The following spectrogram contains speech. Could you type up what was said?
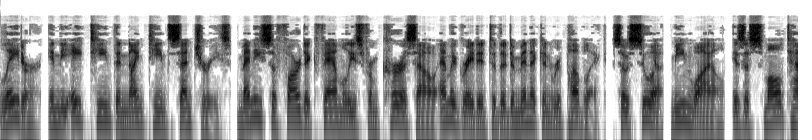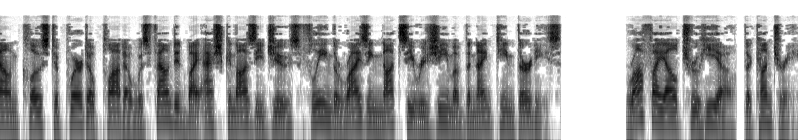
Later, in the 18th and 19th centuries, many Sephardic families from Curaçao emigrated to the Dominican Republic. Sosua, meanwhile, is a small town close to Puerto Plata was founded by Ashkenazi Jews fleeing the rising Nazi regime of the 1930s. Rafael Trujillo, the country's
